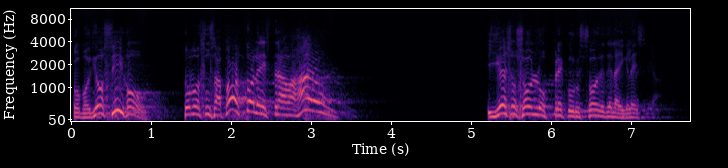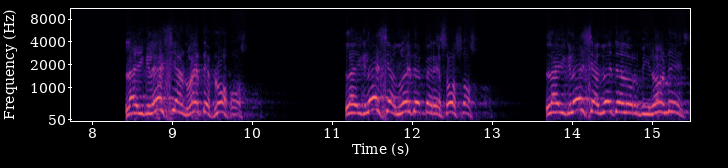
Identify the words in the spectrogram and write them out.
como Dios Hijo, como sus apóstoles trabajaron. Y esos son los precursores de la iglesia. La iglesia no es de flojos. La iglesia no es de perezosos. La iglesia no es de dormilones.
